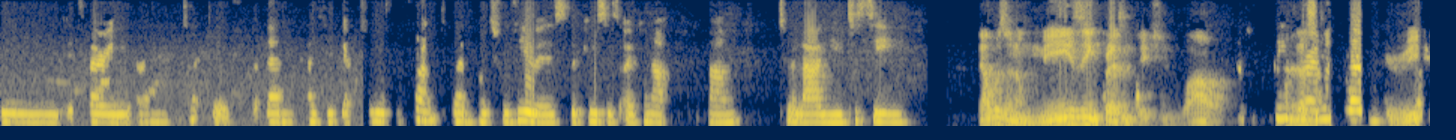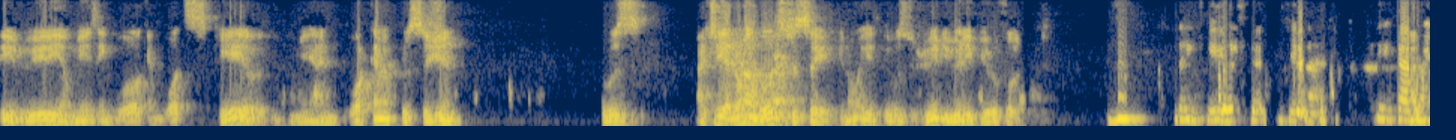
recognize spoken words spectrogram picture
the, it's very protective. But then as you get towards the front where the beautiful view is, the pieces open up to allow you to see that was an amazing presentation. Wow. That's really, really amazing work. And what scale, I mean, and what kind of precision. It was, Actually, I don't have words to say. You know, it, it was really, really beautiful. Thank you. I appreciate that. I think, Have you,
